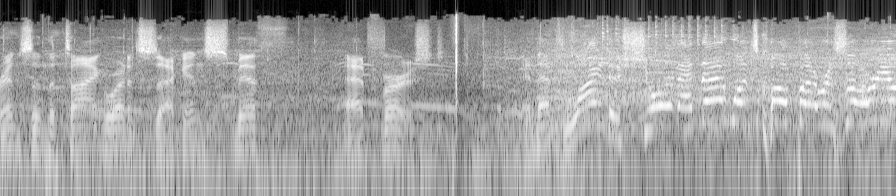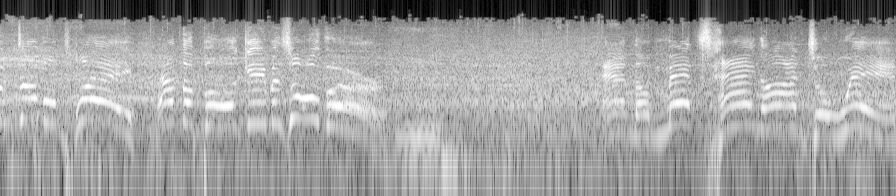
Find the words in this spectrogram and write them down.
Brinson the tying run at second. Smith at first. And that's lined to short, and that one's caught by Rosario. Double play, and the ball game is over. And the Mets hang on to win.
